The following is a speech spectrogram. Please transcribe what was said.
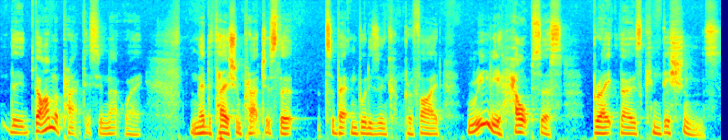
the Dharma practice in that way, meditation practice that Tibetan Buddhism can provide really helps us break those conditions.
